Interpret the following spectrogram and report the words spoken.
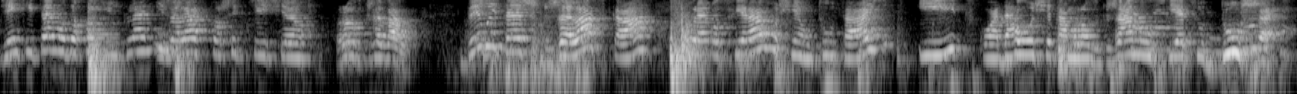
Dzięki temu dochodził tlen i żelazko szybciej się rozgrzewało. Były też żelazka, które otwierało się tutaj i wkładało się tam rozgrzaną w piecu duszę.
